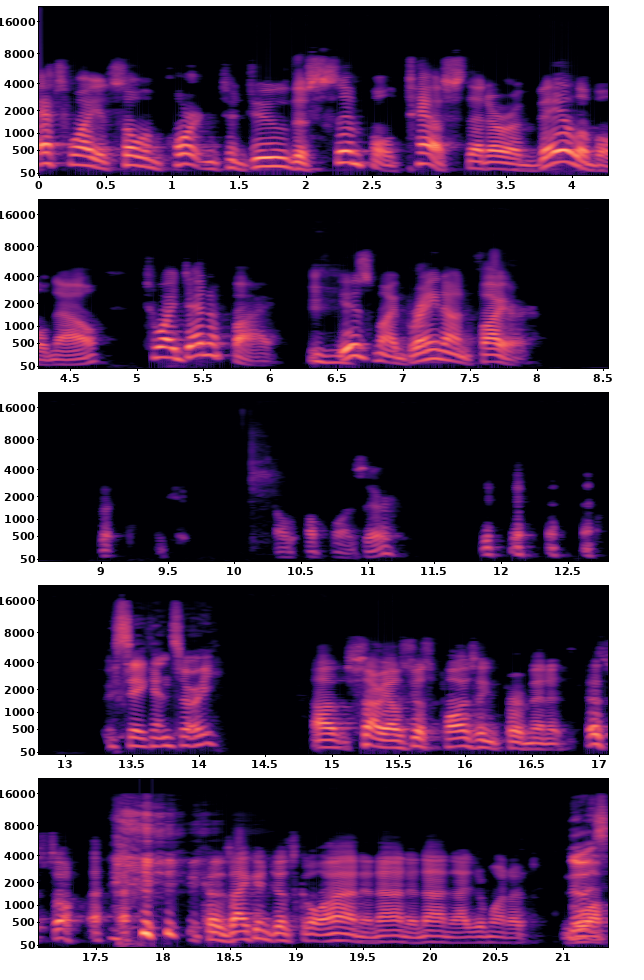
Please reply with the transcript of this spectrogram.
That's why it's so important to do the simple tests that are available now to identify mm-hmm. is my brain on fire? But, okay, I'll, I'll pause there. Say again, sorry? Uh, sorry, I was just pausing for a minute so, because I can just go on and on and on. And I didn't want to no, it's,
